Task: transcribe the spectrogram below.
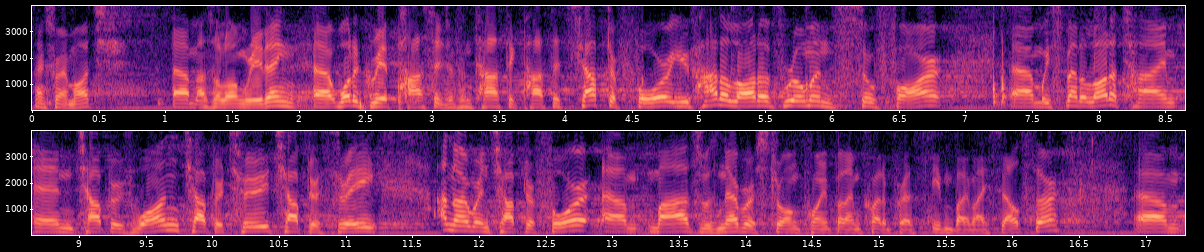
Thanks very much. Um, as a long reading, uh, what a great passage, a fantastic passage. Chapter 4, you've had a lot of Romans so far. Um, we spent a lot of time in chapters 1, chapter 2, chapter 3, and now we're in chapter 4. Um, Maths was never a strong point, but I'm quite impressed even by myself there. Um,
